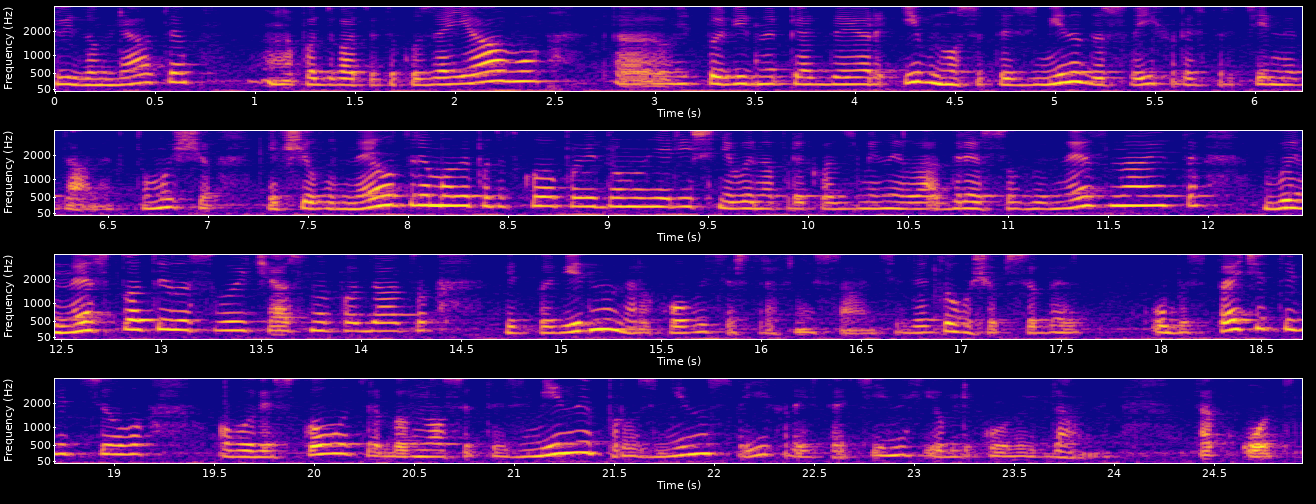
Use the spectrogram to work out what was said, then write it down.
повідомляти, е, подавати таку заяву е, відповідно 5ДР і вносити зміни до своїх реєстраційних даних. Тому що якщо ви не отримали податкове повідомлення рішення, ви, наприклад, змінили адресу, ви не знаєте, ви не сплатили своєчасно податок, відповідно нараховуються штрафні санкції. Для того, щоб себе убезпечити від цього, обов'язково треба вносити зміни про зміну своїх реєстраційних і облікових даних. Так от,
